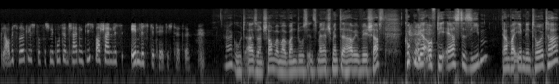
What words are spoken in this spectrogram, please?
glaube ich wirklich, das ist eine gute Entscheidung, die ich wahrscheinlich ähnlich getätigt hätte. Na gut, also dann schauen wir mal, wann du es ins Management der HBW schaffst. Gucken wir auf die erste sieben. Da haben wir eben den Toyota.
